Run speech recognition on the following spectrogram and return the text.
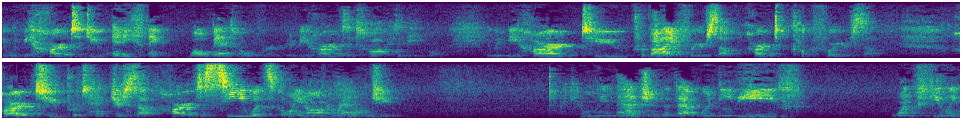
It would be hard to do anything while bent over. It would be hard to talk to people. It would be hard to provide for yourself, hard to cook for yourself, hard to protect yourself, hard to see what's going on around you. I can only imagine that that would leave one feeling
